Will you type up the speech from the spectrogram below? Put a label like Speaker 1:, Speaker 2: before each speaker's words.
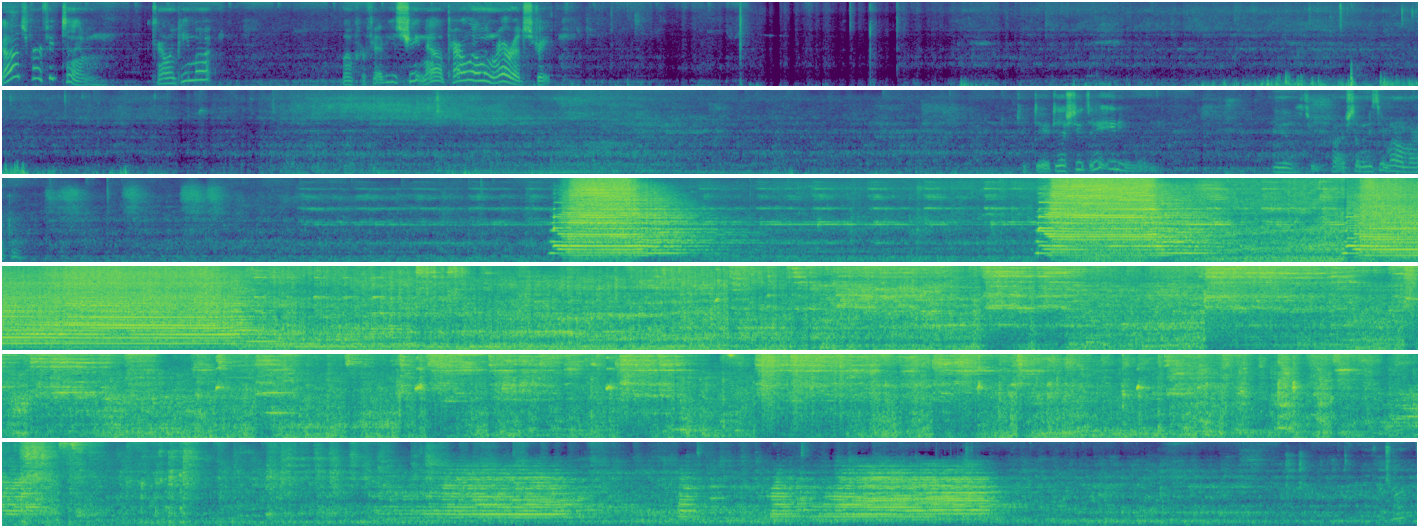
Speaker 1: God's perfect timing. Carolina Piedmont. Going for Fabius Street now, paralleling Railroad Street. Dare dash two three eighty. Yeah, three five seventy three mile marker.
